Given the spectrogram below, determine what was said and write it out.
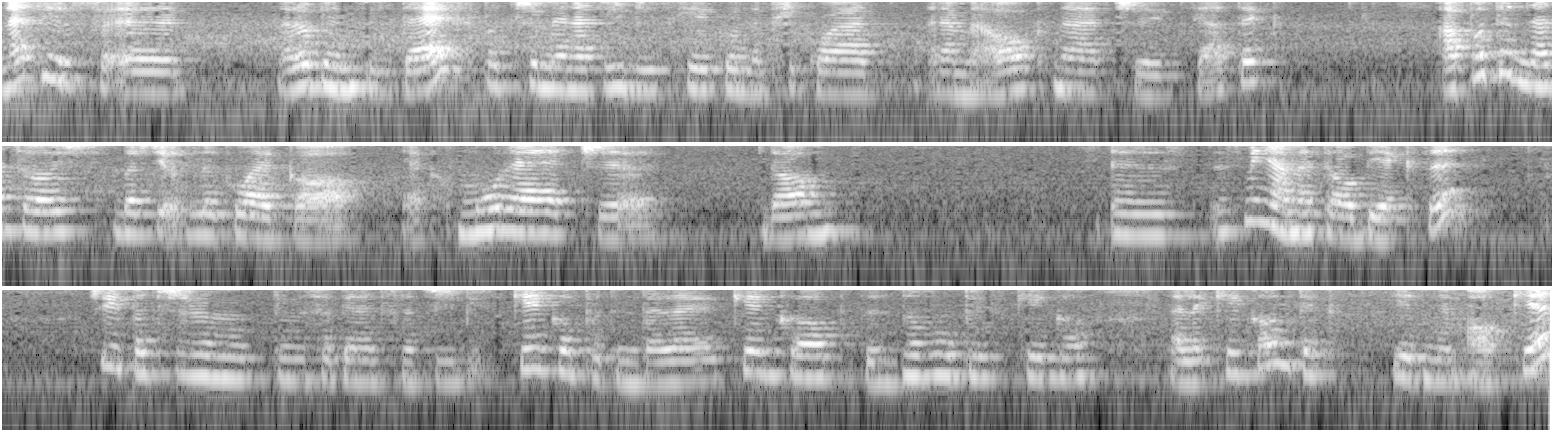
Najpierw e, robiąc wdech patrzymy na coś bliskiego, na przykład ramę okna czy kwiatek, a potem na coś bardziej odległego, jak chmurę czy dom. Y, zmieniamy te obiekty, czyli patrzymy sobie najpierw na coś bliskiego, potem dalekiego, potem znowu bliskiego, dalekiego i tak jednym okiem.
